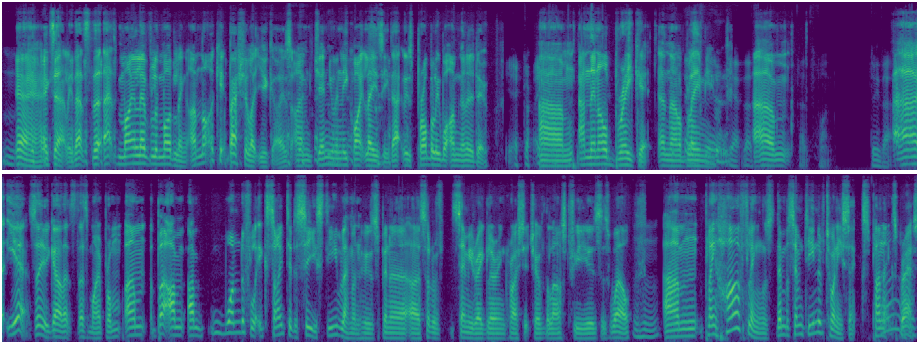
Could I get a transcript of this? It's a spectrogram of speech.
Mm. Yeah, exactly. That's the that's my level of modelling. I'm not a kit basher like you guys. I'm genuinely quite lazy. That is probably what I'm going to do. yeah, great. Um, and then I'll break it, and I'll blame you. Yeah, that's, Um, that's fine. Do that. uh, yeah. So there you go. That's that's my problem. Um, but I'm I'm wonderful, excited to see Steve Lemon, who's been a, a sort of semi-regular in Christchurch over the last few years as well. hmm Um, playing Halflings, number 17 of 26, Planet Express.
